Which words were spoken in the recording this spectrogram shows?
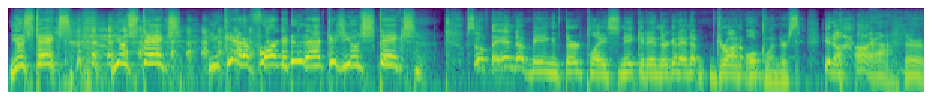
you stinks, you stinks. You can't afford to do that because you stinks. So if they end up being in third place, sneak it in, they're going to end up drawing Oaklanders. you know. Oh yeah, they're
